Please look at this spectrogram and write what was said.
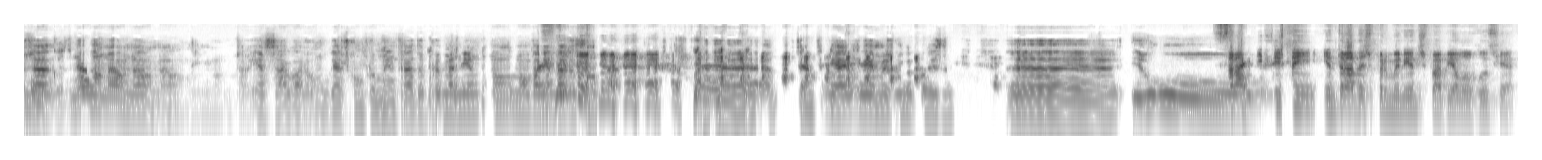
Já... Não, não, não, não. Essa agora, um gajo com uma entrada permanente não, não vai andar a saltar. uh, portanto, é, é, a mesma coisa. Uh, o... Será que existem entradas permanentes para a Bielorrússia?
